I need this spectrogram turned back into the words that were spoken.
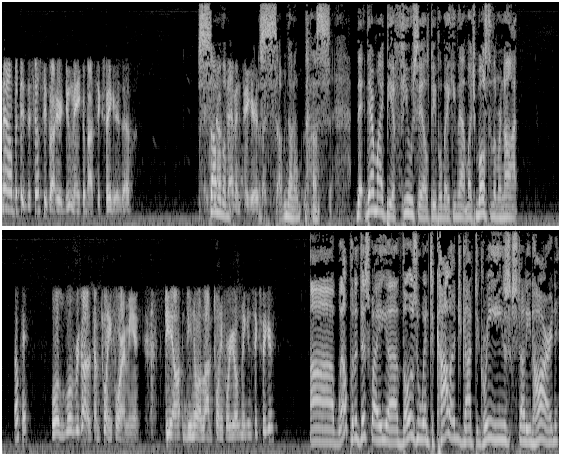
No, but the, the salespeople out here do make about six figures, though. Some Not of them... seven figures. Some, no, no. There- There might be a few salespeople making that much. Most of them are not. Okay. Well, well, regardless, I'm 24. I mean, do you know, do you know a lot of 24 year olds making six figures? Uh, well, put it this way. Uh, those who went to college, got degrees, studied hard,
